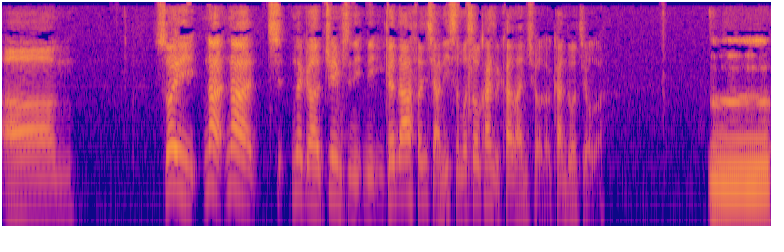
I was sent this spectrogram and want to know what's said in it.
嗯，um, 所以那那那个 James，你你跟大家分享，你什么时候开始看篮球的？看多久了？嗯，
